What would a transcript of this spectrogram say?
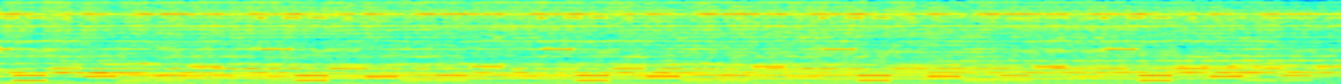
Thank you.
